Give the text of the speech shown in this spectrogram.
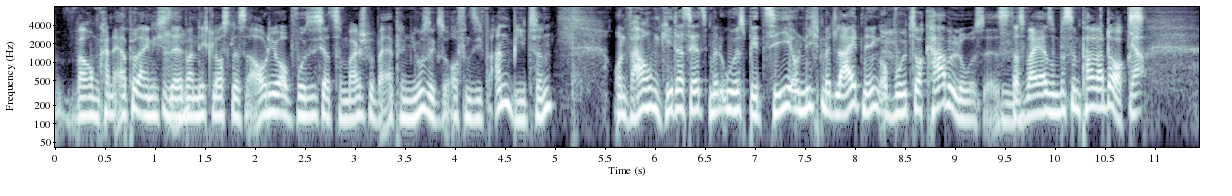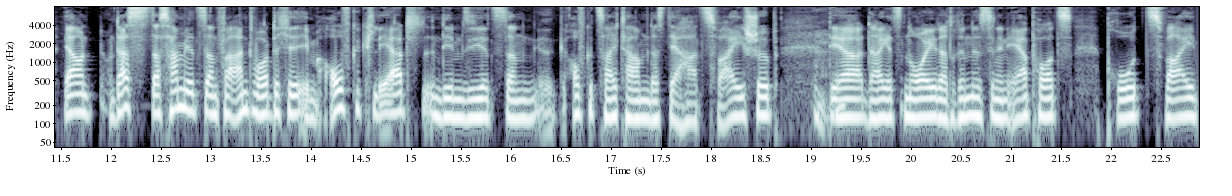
warum kann Apple eigentlich mhm. selber nicht Lossless Audio, obwohl sie es ja zum Beispiel bei Apple Music so offensiv anbieten. Und warum geht das jetzt mit USB-C und nicht mit Lightning, obwohl es doch kabellos ist? Mhm. Das war ja so ein bisschen paradox. Ja. Ja, und, und das, das haben jetzt dann Verantwortliche eben aufgeklärt, indem sie jetzt dann äh, aufgezeigt haben, dass der H2-Chip, mhm. der da jetzt neu da drin ist in den AirPods Pro 2,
